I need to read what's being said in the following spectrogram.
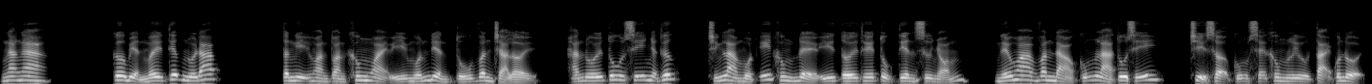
Nga nga. Cơ biển mây tiếp nuối đáp. Tần Nghị hoàn toàn không ngoại ý muốn Điền Tú Vân trả lời, hắn đối tu sĩ nhận thức, chính là một ít không để ý tới thế tục tiên sư nhóm, nếu Hoa Văn Đảo cũng là tu sĩ, chỉ sợ cũng sẽ không lưu tại quân đội.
